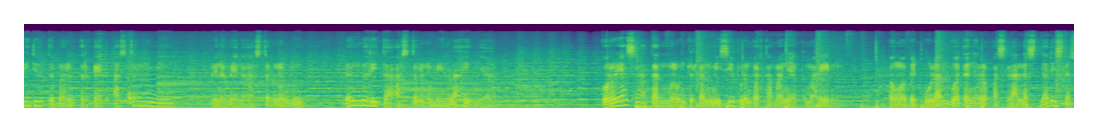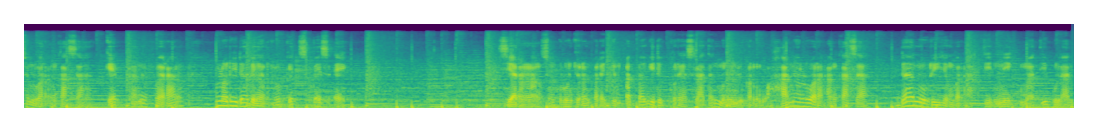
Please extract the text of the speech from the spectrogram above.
video terbaru terkait astronomi, fenomena astronomi, dan berita astronomi lainnya. Korea Selatan meluncurkan misi bulan pertamanya kemarin. Pengobit bulan buatannya lepas landas dari stasiun luar angkasa Cape Canaveral, Florida dengan roket SpaceX. Siaran langsung peluncuran pada Jumat pagi di Korea Selatan menunjukkan wahana luar angkasa Danuri yang berarti nikmati bulan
